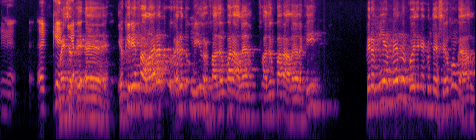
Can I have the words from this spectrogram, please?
É, é, Mas eu, é, eu queria falar era do, era do Milan, fazer um paralelo, fazer um paralelo aqui. Para mim é a mesma coisa que aconteceu com o Galo.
